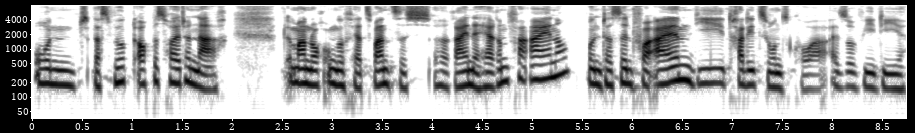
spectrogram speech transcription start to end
Und das wirkt auch bis heute nach. Immer noch ungefähr 20 äh, reine Herrenvereine. Und das sind vor allem die Traditionschor, also wie die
